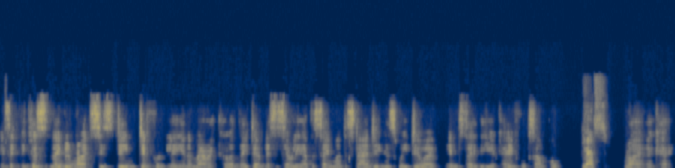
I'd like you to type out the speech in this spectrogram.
Is it because neighbouring rights is deemed differently in America and they don't necessarily have the same understanding as we do in, say, the UK, for example? Yes. Right. Okay.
